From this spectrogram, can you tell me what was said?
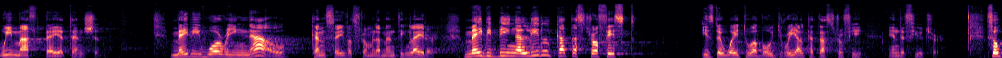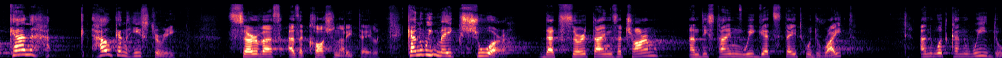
we must pay attention. Maybe worrying now can save us from lamenting later. Maybe being a little catastrophist is the way to avoid real catastrophe in the future. So can, how can history serve us as a cautionary tale? Can we make sure that third time's a charm and this time we get statehood right? And what can we do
